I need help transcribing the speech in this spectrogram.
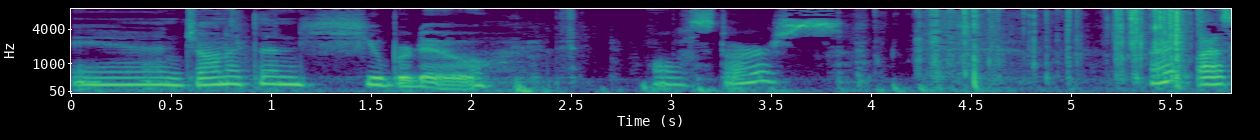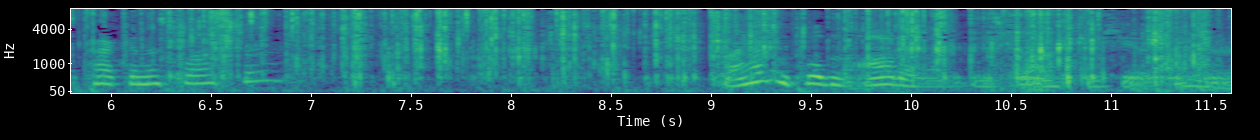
and Jonathan Huberdeau. All Stars. All right, last pack in this blaster. I haven't pulled an auto out of these blasters yet either.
